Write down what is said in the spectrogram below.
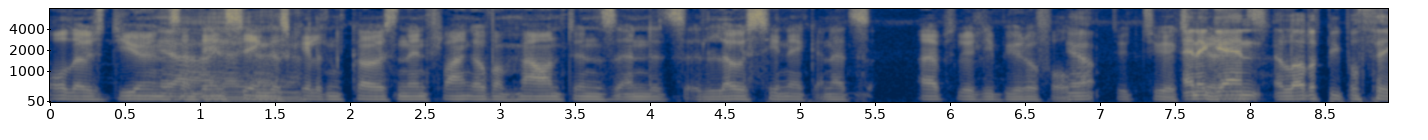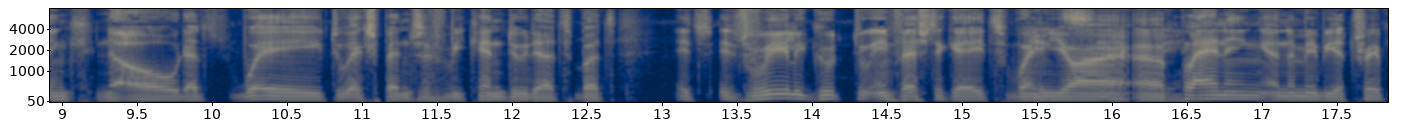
all those dunes Yeah, and then yeah, seeing yeah, the skeleton coast and then flying over mountains and it's low scenic and it's absolutely beautiful Yeah. to, to experience. And again, a lot of people think, no, that's way too expensive. We can't do that. But it's it's really good to investigate when you are uh, Exactly. planning a Namibia trip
